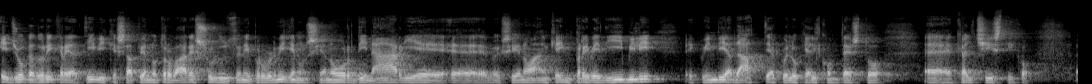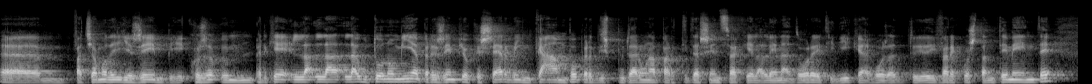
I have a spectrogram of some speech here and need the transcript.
e giocatori creativi che sappiano trovare soluzioni ai problemi che non siano ordinarie, eh, siano anche imprevedibili e quindi adatti a quello che è il contesto eh, calcistico. Eh, facciamo degli esempi, cosa, um, perché la, la, l'autonomia per esempio che serve in campo per disputare una partita senza che l'allenatore ti dica cosa devi fare costantemente,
